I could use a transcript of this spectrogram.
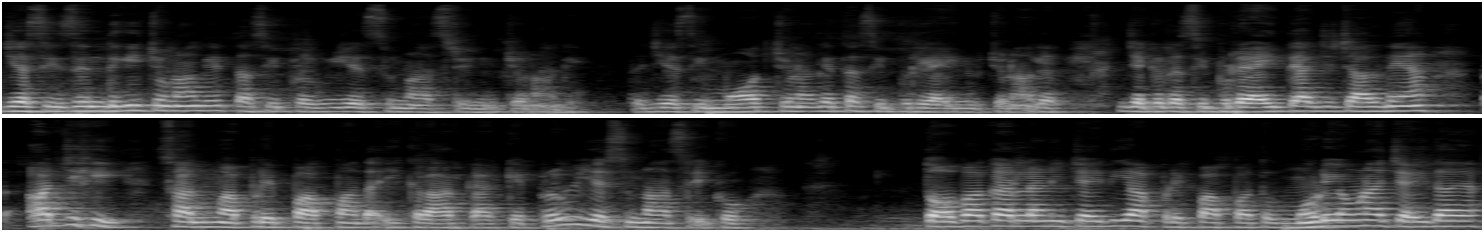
ਜੇ ਅਸੀਂ ਜ਼ਿੰਦਗੀ ਚੁਣਾਂਗੇ ਤਾਂ ਅਸੀਂ ਪ੍ਰਭੂ ਯਿਸੂ ਨਾਸਰੀ ਨੂੰ ਚੁਣਾਂਗੇ ਤੇ ਜੇ ਅਸੀਂ ਮੌਤ ਚੁਣਾਂਗੇ ਤਾਂ ਅਸੀਂ ਬੁਰਾਈ ਨੂੰ ਚੁਣਾਂਗੇ। ਜੇਕਰ ਅਸੀਂ ਬੁਰਾਈ ਤੇ ਅੱਜ ਚੱਲਦੇ ਹਾਂ, ਤਾਂ ਅੱਜ ਹੀ ਸਾਨੂੰ ਆਪਣੇ ਪਾਪਾਂ ਦਾ ਇਕਰਾਰ ਕਰਕੇ ਪ੍ਰਭੂ ਯਿਸੂ ਨਾਸਰੀ ਕੋ ਤੌਬਾ ਕਰ ਲੈਣੀ ਚਾਹੀਦੀ ਆ, ਆਪਣੇ ਪਾਪਾਂ ਤੋਂ ਮੁੜ ਆਉਣਾ ਚਾਹੀਦਾ ਆ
